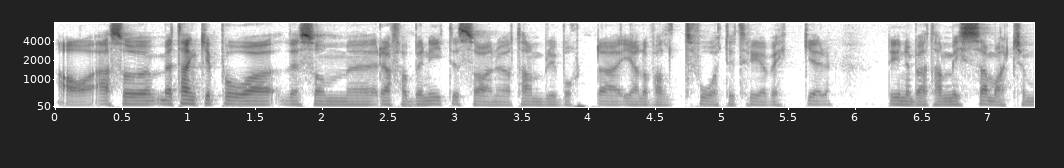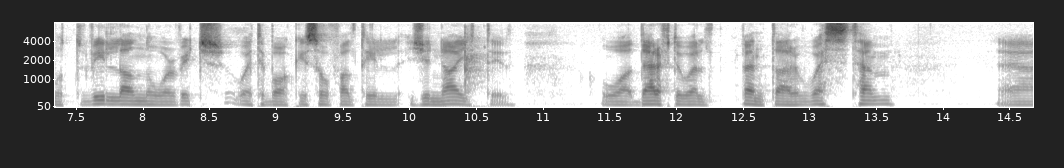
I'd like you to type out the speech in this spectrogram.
Ja, alltså med tanke på det som eh, Rafa Benitez sa nu att han blir borta i alla fall två till tre veckor. Det innebär att han missar matchen mot Villa Norwich och är tillbaka i så fall till United. Och därefter väntar West Ham eh,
